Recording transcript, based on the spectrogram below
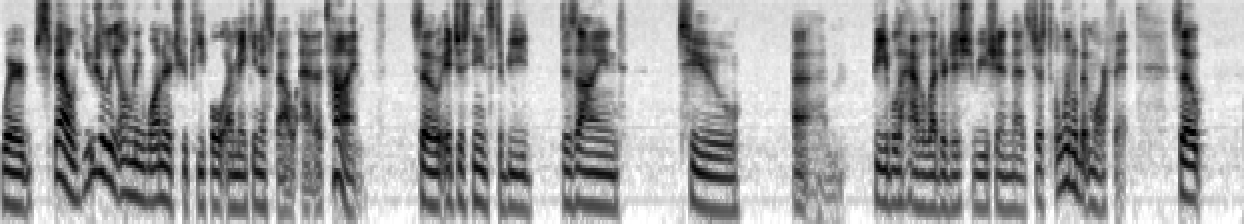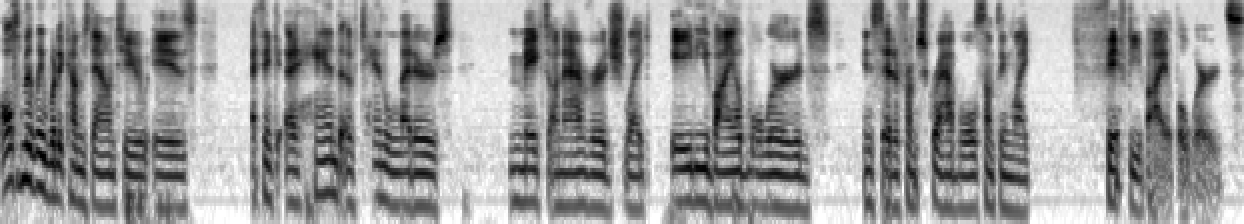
Where Spell, usually only one or two people are making a spell at a time. So it just needs to be designed to um, be able to have a letter distribution that's just a little bit more fit. So ultimately, what it comes down to is, I think a hand of ten letters makes on average like eighty viable words instead of from Scrabble something like fifty viable words.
